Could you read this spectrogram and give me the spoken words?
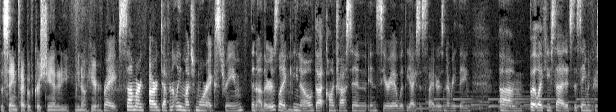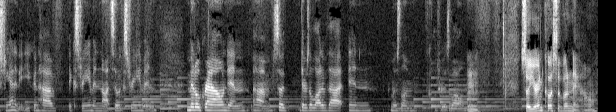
the same type of Christianity, you know, here. Right. Some are are definitely much more extreme than others. Like Mm-hmm. you know that contrast in in Syria with the ISIS fighters and everything. Um, but like you said, it's the same in Christianity. You can have extreme and not so extreme, and middle ground, and um, so there's a lot of that in Muslim culture as well. Mm. So you're in Kosovo now,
